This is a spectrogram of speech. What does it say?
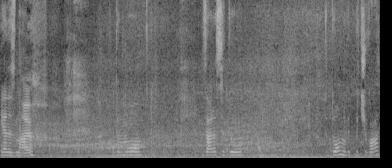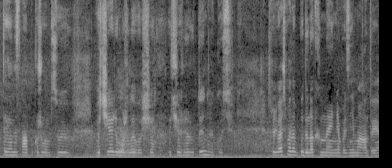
Я не знаю. Тому зараз іду додому відпочивати. Я не знаю, покажу вам свою вечерю, можливо, ще вечірню рутину якусь. Сподіваюсь, в мене буде натхнення познімати.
